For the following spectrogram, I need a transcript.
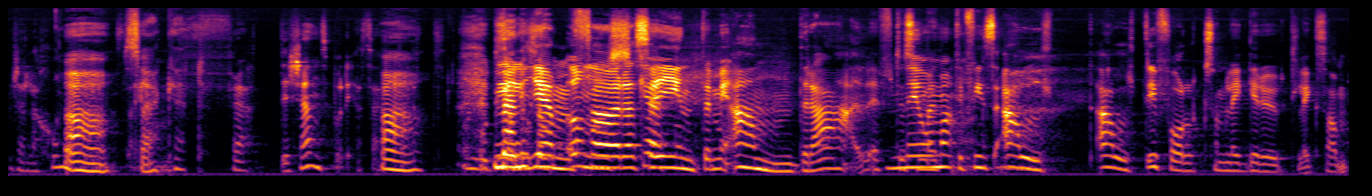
relation. Ja, Instagram. säkert. För att det känns på det sättet. Ja. Men liksom jämföra önskar- sig inte med andra eftersom Nej, och att man- det finns all, alltid folk som lägger ut liksom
